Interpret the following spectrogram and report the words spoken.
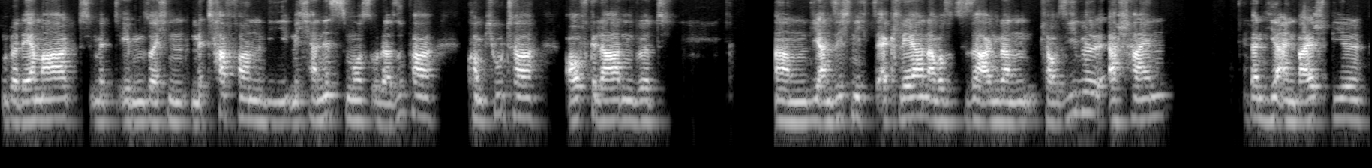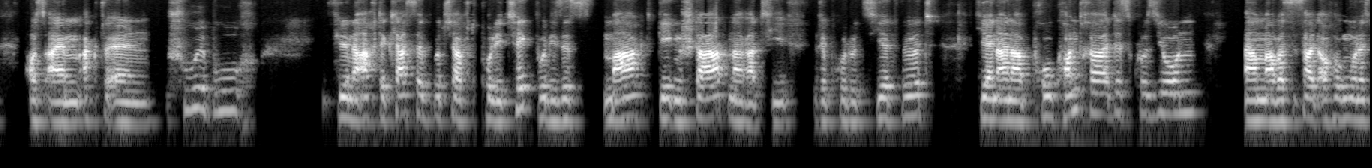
oder der Markt mit eben solchen Metaphern wie Mechanismus oder Supercomputer aufgeladen wird, ähm, die an sich nichts erklären, aber sozusagen dann plausibel erscheinen. Dann hier ein Beispiel aus einem aktuellen Schulbuch, für eine achte Klasse Wirtschaft Politik, wo dieses Markt gegen Staat-Narrativ reproduziert wird, hier in einer Pro-Kontra-Diskussion. Ähm, aber es ist halt auch irgendwo eine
